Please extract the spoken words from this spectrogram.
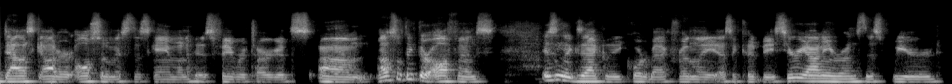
Dallas Goedert also missed this game, one of his favorite targets. Um, I also think their offense isn't exactly quarterback friendly as it could be. Sirianni runs this weird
